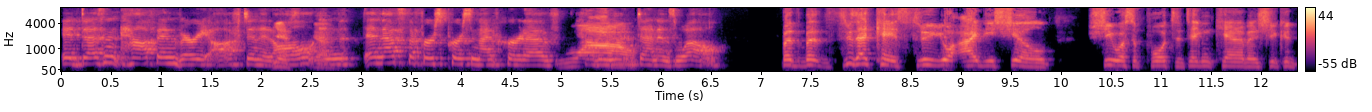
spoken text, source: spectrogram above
It doesn't happen very often at Yes, all. yeah. And, and that's the first person I've heard of having that done as well. But but through that case, through your ID Shield, she was supported, taken care of, and she could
